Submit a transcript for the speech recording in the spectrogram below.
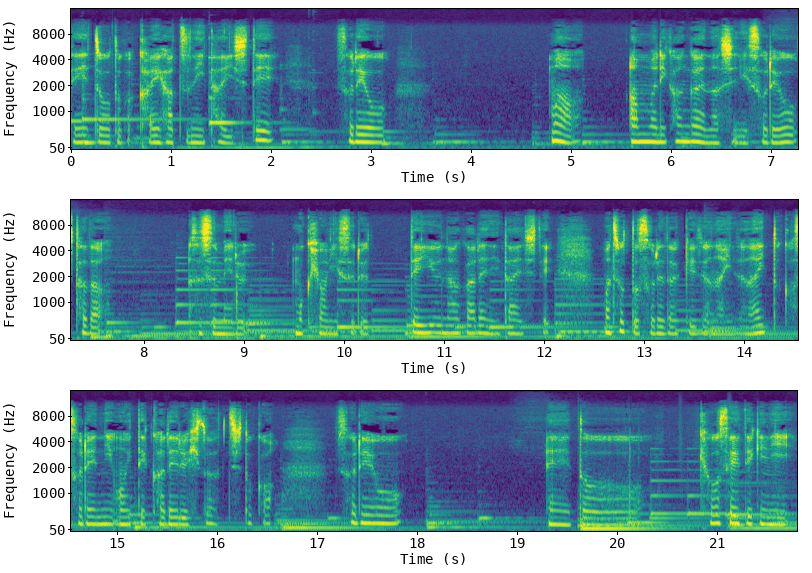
成長とか開発に対してそれをまああんまり考えなしにそれをただ進める目標にするっていう流れに対して、まあ、ちょっとそれだけじゃないんじゃないとかそれに置いてかれる人たちとかそれをえっ、ー、と強制的に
